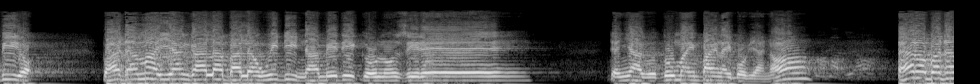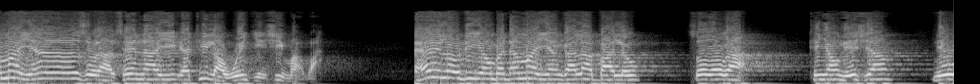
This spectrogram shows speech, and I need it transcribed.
ပြီးတော့ဗာဓမယံကာလဘာလဝိတိနာမေတိကုံလွန်စေတယ်တညကိုသုံးပိုင်းပိုင်းလိုက်ပေါ့ဗျာနော် အဲ့တော့ဗာဓမယံဆိုတာ10နာရီအထိလောက်ဝင်းကျင်ရှိမှာပါအဲ့ဒီလောက်ဒီအောင်ဗာဓမယံကာလဘာလုံးစောစောကထင်းချောင်းနေရှာနေဝ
